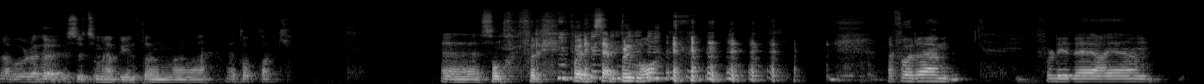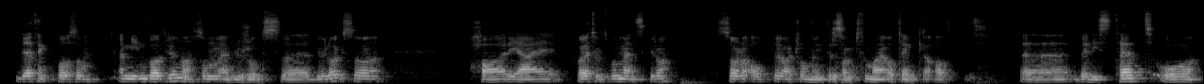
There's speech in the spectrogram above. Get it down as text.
der hvor det høres ut som jeg har begynt en, eh, et opptak. Eh, sånn for, for eksempel nå. for, eh, fordi det jeg, eh, det jeg tenkte på som er min bakgrunn da, som evolusjonsbiolog, så har jeg Og jeg tok det på mennesker òg. Så har det alltid vært sånn interessant for meg å tenke at eh, bevissthet og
